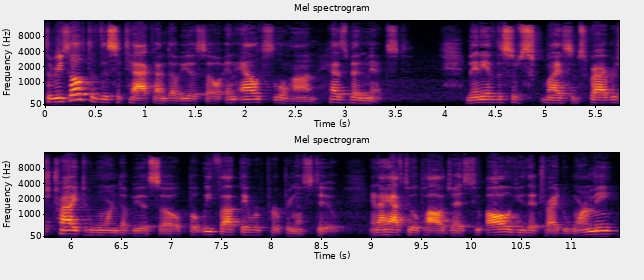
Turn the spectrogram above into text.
The result of this attack on WSO and Alex Lujan has been mixed. Many of the, my subscribers tried to warn WSO, but we thought they were perping us too. And I have to apologize to all of you that tried to warn me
